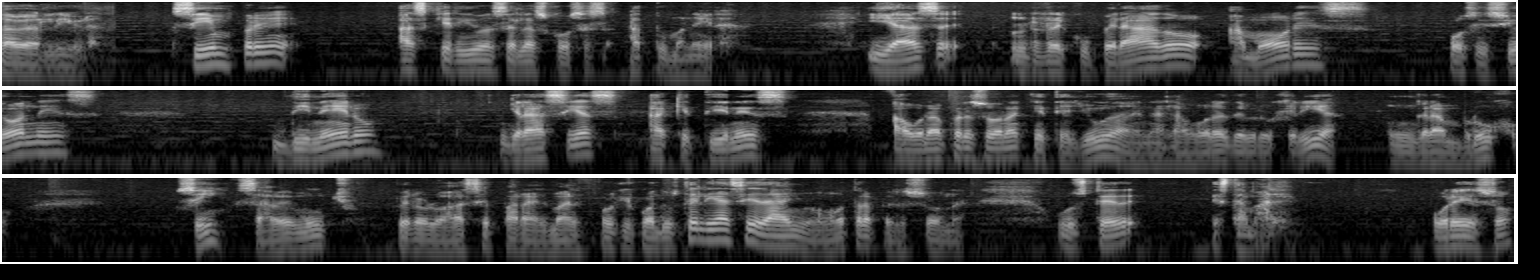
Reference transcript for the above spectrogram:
a ver, Libra. Siempre has querido hacer las cosas a tu manera y has recuperado amores, posiciones, dinero, gracias a que tienes a una persona que te ayuda en las labores de brujería, un gran brujo. Sí, sabe mucho, pero lo hace para el mal, porque cuando usted le hace daño a otra persona, usted está mal. Por eso,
